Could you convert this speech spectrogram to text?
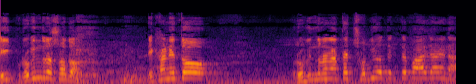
এই রবীন্দ্র সদন এখানে তো রবীন্দ্রনাথের ছবিও দেখতে পাওয়া যায় না,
